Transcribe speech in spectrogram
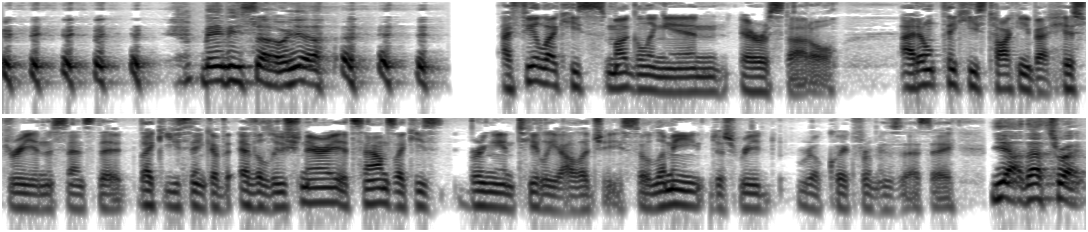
Maybe so, yeah. I feel like he's smuggling in Aristotle I don't think he's talking about history in the sense that, like you think of evolutionary, it sounds like he's bringing in teleology. So let me just read real quick from his essay. Yeah, that's right.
